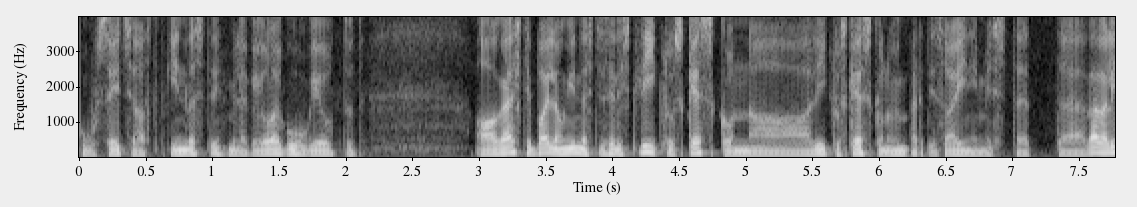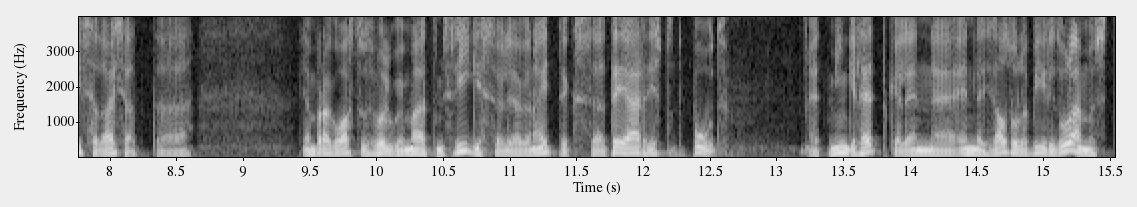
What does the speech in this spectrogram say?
kuus-seitse aastat kindlasti, millega ei ole kuhugi jõutud, aga hästi palju on kindlasti sellist liikluskeskkonna, liikluskeskkonna ümber disainimist, et väga lihtsad asjad, jään praegu vastuse võlgu, ei mäleta, mis riigis see oli, aga näiteks tee äärde istutud puud. et mingil hetkel enne, enne siis asula piiri tulemust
